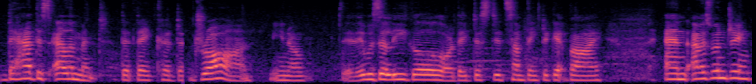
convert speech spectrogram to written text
they had this element that they could draw on. You know, it was illegal, or they just did something to get by. And I was wondering,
